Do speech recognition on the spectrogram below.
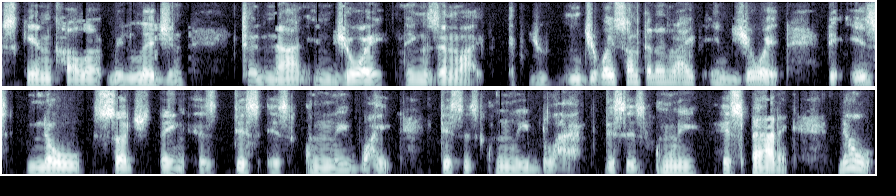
skin color, religion to not enjoy things in life. If you enjoy something in life, enjoy it. There is no such thing as this is only white this is only black, this is only Hispanic. No,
